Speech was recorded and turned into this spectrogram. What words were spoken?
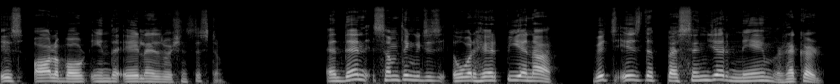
is all about in the airline reservation system. And then something which is over here, PNR, which is the passenger name record.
